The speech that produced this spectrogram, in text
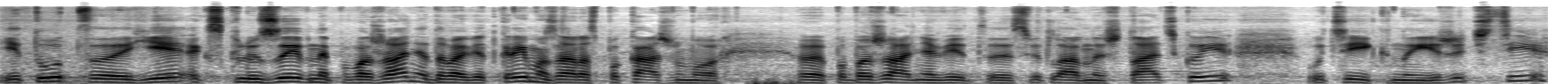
І тут е, є ексклюзивне побажання. Давай відкриємо. Зараз покажемо е, побажання від Світлани Штацької у цій книжечці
